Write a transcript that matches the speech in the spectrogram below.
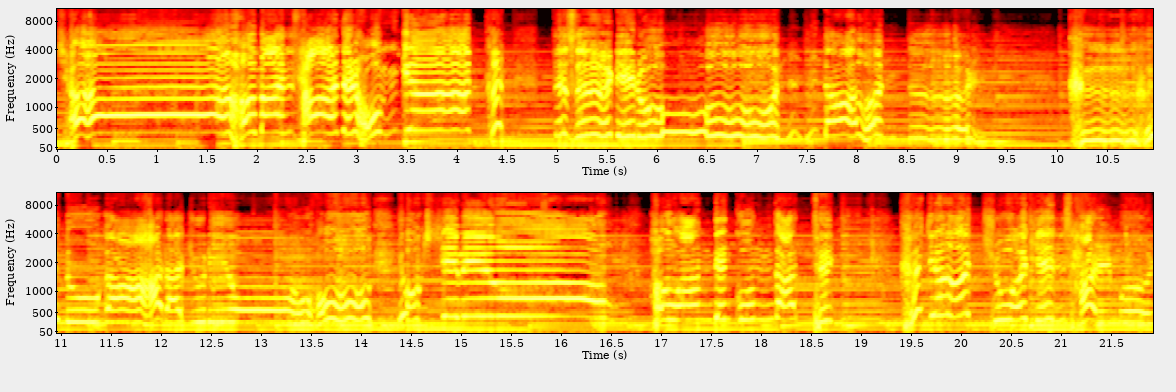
저 험한 산을 옮겨 큰 뜻을 이룬다 한들. 그 누가 알아주리오? 욕심이 그저 주어진 삶을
